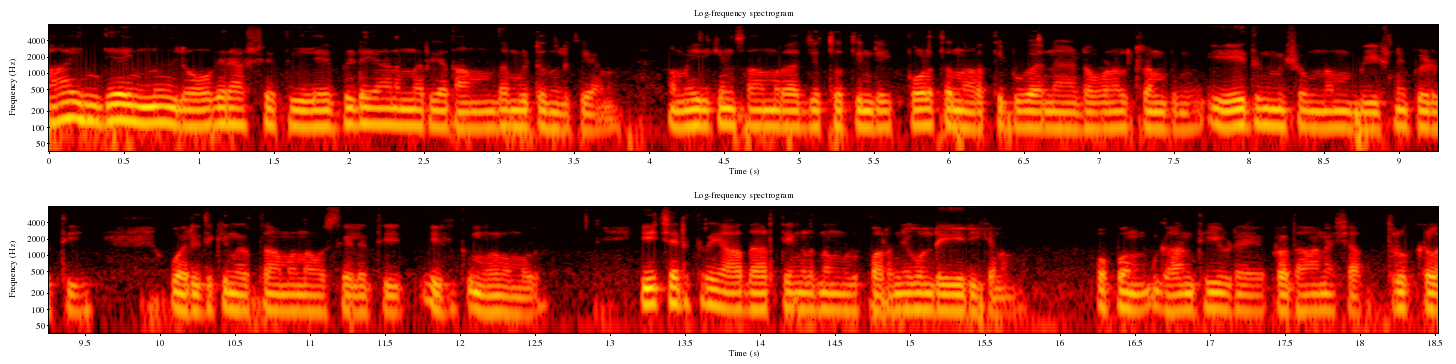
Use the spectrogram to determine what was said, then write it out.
ആ ഇന്ത്യ ഇന്ന് ലോകരാഷ്ട്രീയത്തിൽ എവിടെയാണെന്നറിയാതെ അന്തം വിട്ടു നിൽക്കുകയാണ്. അമേരിക്കൻ സാമ്രാജ്യത്വത്തിന്റെ ഇപ്പോഴത്തെ നടത്തിപ്പുകാരനായ ഡൊണാൾഡ് ട്രംപിന് ഏത് നിമിഷവും നാം ഭീഷണിപ്പെടുത്തി വരുതിക്ക് നിർത്താമെന്ന അവസ്ഥയിലെത്തി ഇരിക്കുന്നത് നമ്മൾ. ഈ ചരിത്ര യാഥാർത്ഥ്യങ്ങൾ നമ്മൾ പറഞ്ഞുകൊണ്ടേയിരിക്കണം. ഒപ്പം ഗാന്ധിയുടെ പ്രധാന ശത്രുക്കൾ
